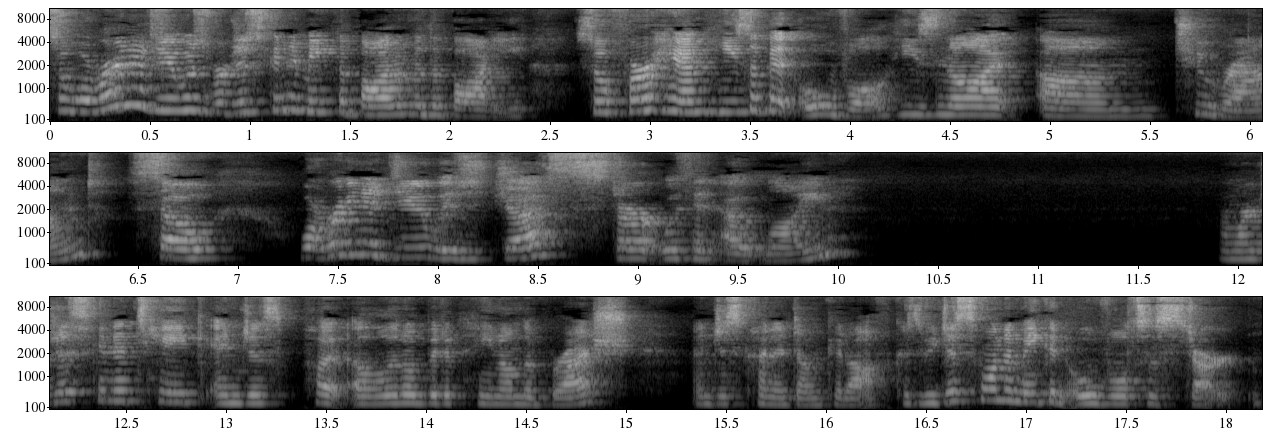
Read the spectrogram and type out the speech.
So what we're to do is we're just to make the bottom of the body. So for him, he's a bit oval. He's not um, too round. So what we're to do is just start with an outline. And we're just to take and just put a little bit of paint on the brush and just kind of dunk it off because we just want to make an oval to start.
